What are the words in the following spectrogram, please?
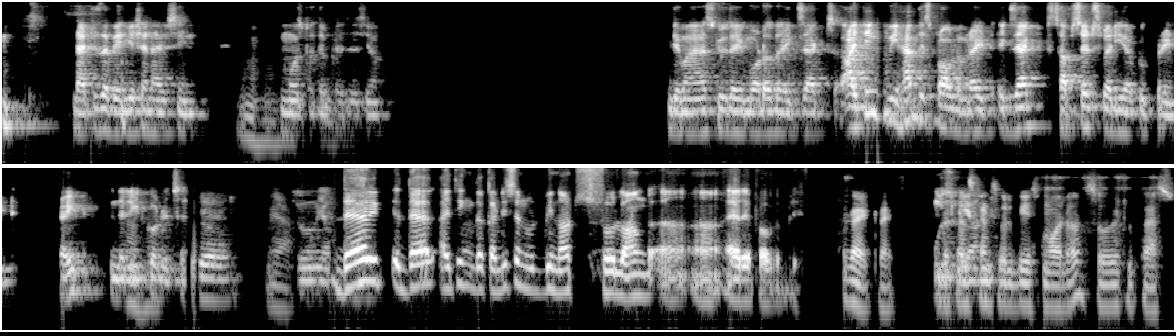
that is a variation I've seen Mhm. most of the places. Yeah. They might ask you the what are the exact. I think we have this problem, right? Exact subsets where you have to print, right? In the LeetCode itself. Yeah. Yeah. So yeah. There, it, there, I think the condition would be not so long uh, uh, array probably. Right, right. The Mostly, yeah. constraints will be smaller, so it will pass.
